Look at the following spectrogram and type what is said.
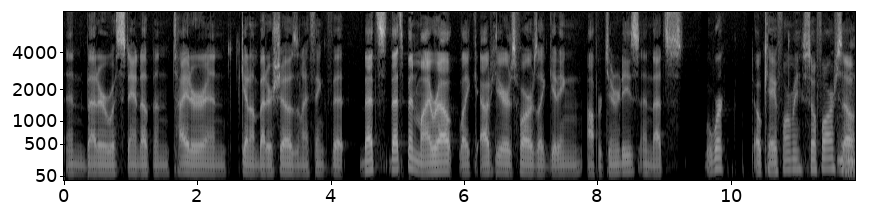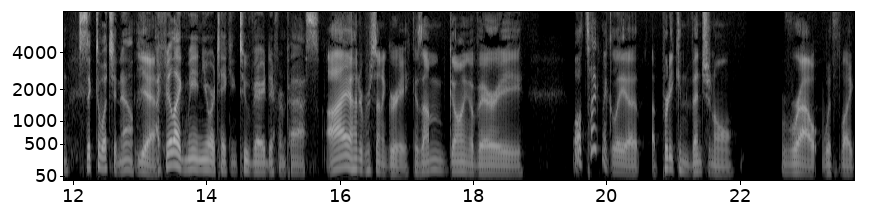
and better with stand up and tighter and get on better shows and I think that that's that's been my route like out here as far as like getting opportunities and that's worked okay for me so far. So Mhm. stick to what you know. Yeah. I feel like me and you are taking two very different paths. I 100% agree because I'm going a very, well, technically a, a pretty conventional route with like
